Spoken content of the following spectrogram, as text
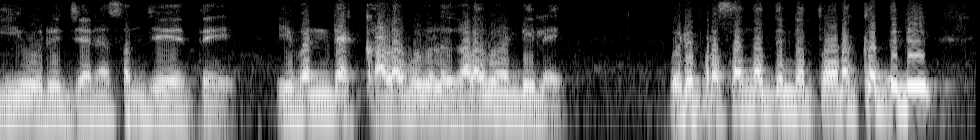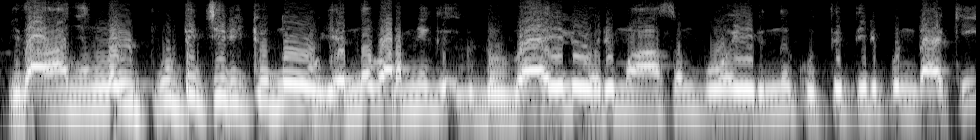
ഈ ഒരു ജനസഞ്ചയത്തെ ഇവന്റെ കളവുകൾ കളവേണ്ടിയില്ലേ ഒരു പ്രസംഗത്തിന്റെ തുടക്കത്തിൽ ഇതാ ഞങ്ങൾ പൂട്ടിച്ചിരിക്കുന്നു എന്ന് പറഞ്ഞ് ദുബായിൽ ഒരു മാസം പോയി ഇരുന്ന് കുത്തിത്തിരിപ്പുണ്ടാക്കി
